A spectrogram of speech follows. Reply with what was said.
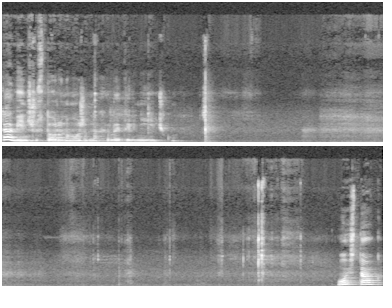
Та в іншу сторону можемо нахилити лінієчку. Ось так.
